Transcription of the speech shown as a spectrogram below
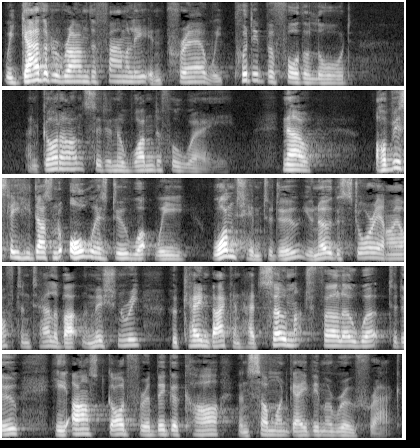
we gathered around the family in prayer, we put it before the Lord, and God answered in a wonderful way. Now, Obviously, he doesn't always do what we want him to do. You know the story I often tell about the missionary who came back and had so much furlough work to do, he asked God for a bigger car and someone gave him a roof rack.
